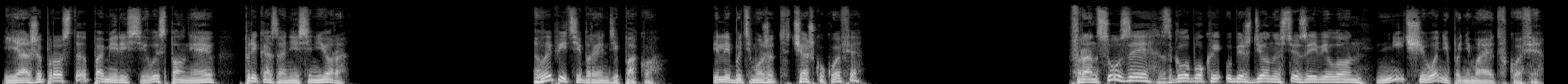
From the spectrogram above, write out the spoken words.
Я же просто по мере сил исполняю приказания сеньора. Выпейте бренди, Пако. Или, быть может, чашку кофе? Французы, с глубокой убежденностью заявил он, ничего не понимают в кофе.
